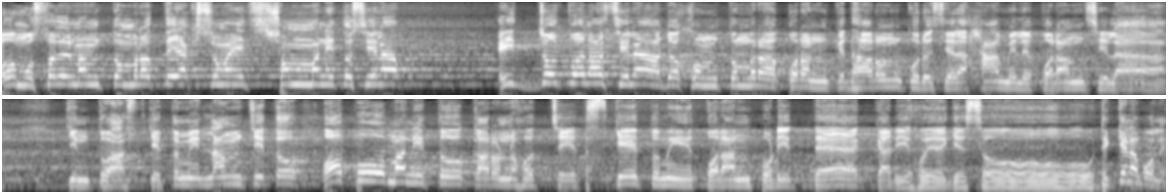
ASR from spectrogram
ও মুসলমান তোমরা তো একসময় সম্মানিত ছিলা ইজ্জতওয়ালা ছিলা যখন তোমরা কোরআনকে ধারণ করেছিলা হামিলে কোরআন ছিলা কিন্তু আজকে তুমি লাঞ্ছিত, অপমানিত কারণ হচ্ছে আজকে তুমি কোরআন পরিত্যাগকারী হয়ে গেছো। ঠিক কিনা বলে?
